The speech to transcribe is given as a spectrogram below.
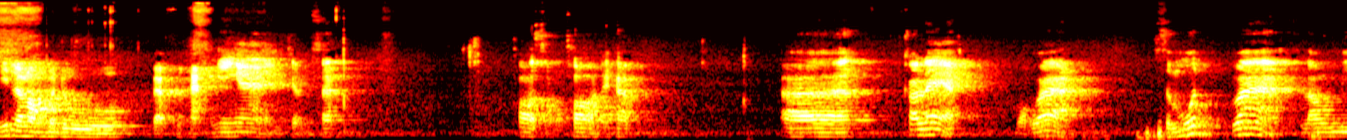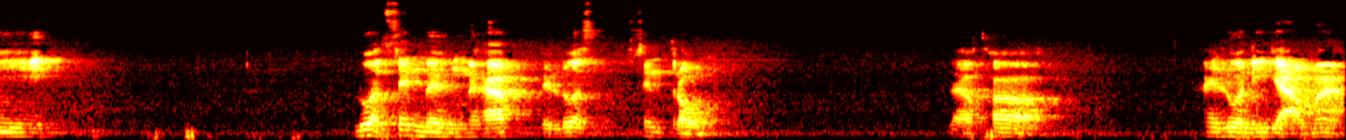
นี่เราลองมาดูแบบหัดง่ายๆกันสักข้อสองข้อนะครับเอ่อข้อแรกบอกว่า สมมุติว่าเรามีลวดเส้นหนึ่งนะครับ เป็นลวดเส้นตรง แล้วก็ให้ลวดนี้ยาวมาก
